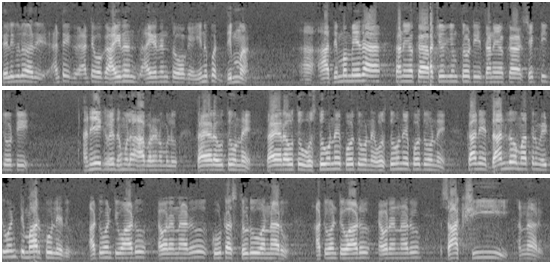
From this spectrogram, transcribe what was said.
తెలుగులో అది అంటే అంటే ఒక ఐరన్ ఐరన్తో ఒక ఇనుప దిమ్మ. ఆ- దిమ్మ మీద తన యొక్క ఆచుర్యంతో తన యొక్క శక్తితోటి అనేక విధముల ఆభరణములు తయారవుతూ ఉన్నాయి. తయారవుతూ వస్తూ ఉన్నాయి పోతూ ఉన్నాయి వస్తూ ఉన్నాయి పోతూ ఉన్నాయి. కానీ దానిలో మాత్రం ఎటువంటి మార్పు లేదు. అటువంటి వాడు ఎవరన్నారు? కూటస్థుడు అన్నారు. అటువంటి వాడు ఎవరన్నారు? సాక్షి అన్నారు.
